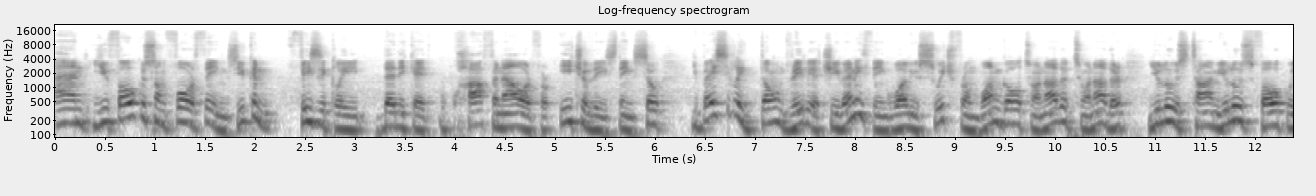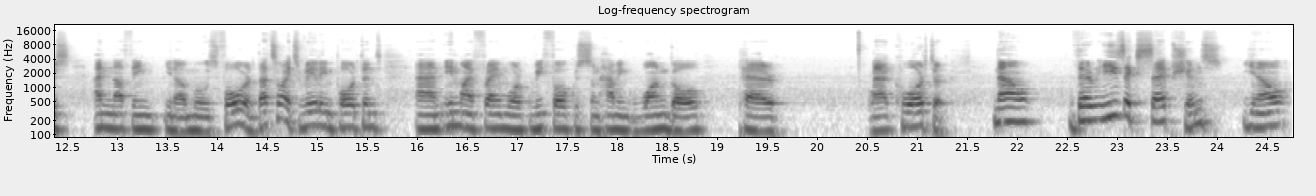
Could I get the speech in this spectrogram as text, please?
and you focus on four things, you can physically dedicate half an hour for each of these things. So you basically don't really achieve anything while you switch from one goal to another to another. You lose time, you lose focus, and nothing, you know, moves forward. That's why it's really important. And in my framework, we focus on having one goal per uh, quarter. Now, there is exceptions, you know,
